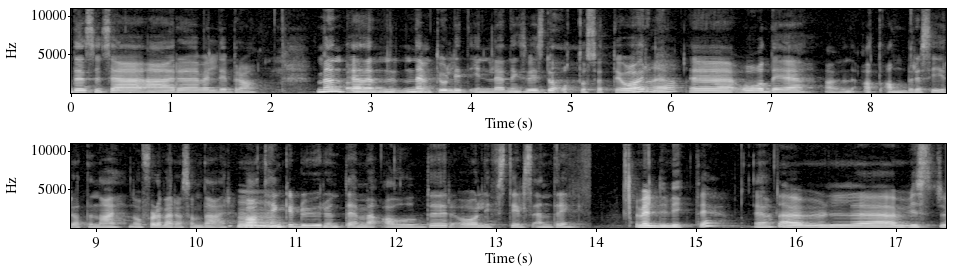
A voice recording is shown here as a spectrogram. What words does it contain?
Det syns jeg er eh, veldig bra. Men jeg nevnte jo litt innledningsvis, du er 78 år. Ja. eh, og det at andre sier at nei, nå får det være som det er. Hva Mm. tenker du rundt det med alder og livsstilsendring? Veldig viktig. Ja. Det er vel eh, Hvis du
